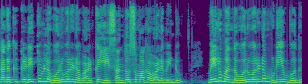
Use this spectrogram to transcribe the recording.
தனக்கு கிடைத்துள்ள ஒரு வருட வாழ்க்கையை சந்தோஷமாக வாழ வேண்டும். மேலும் அந்த ஒரு வருடம் முடியும் போது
